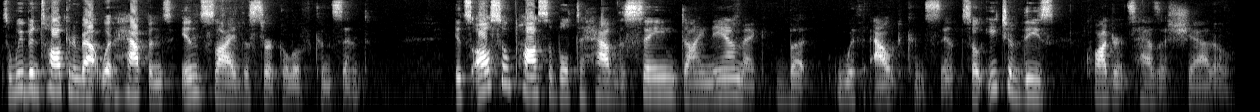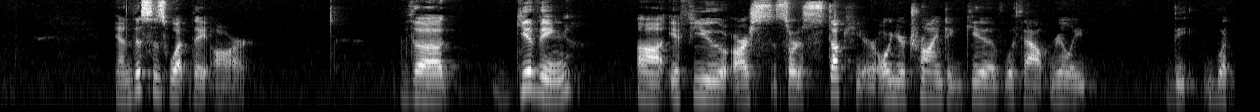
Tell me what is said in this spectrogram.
So we've been talking about what happens inside the circle of consent. It's also possible to have the same dynamic but without consent. So each of these quadrants has a shadow. And this is what they are. The giving, uh, if you are sort of stuck here or you're trying to give without really the, what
